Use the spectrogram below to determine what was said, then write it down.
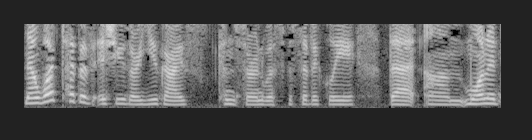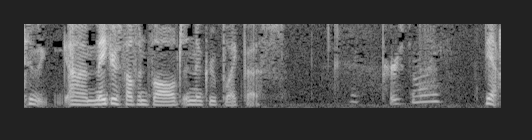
Now, what type of issues are you guys concerned with specifically that um, wanted to um, make yourself involved in a group like this? Personally, Yeah.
